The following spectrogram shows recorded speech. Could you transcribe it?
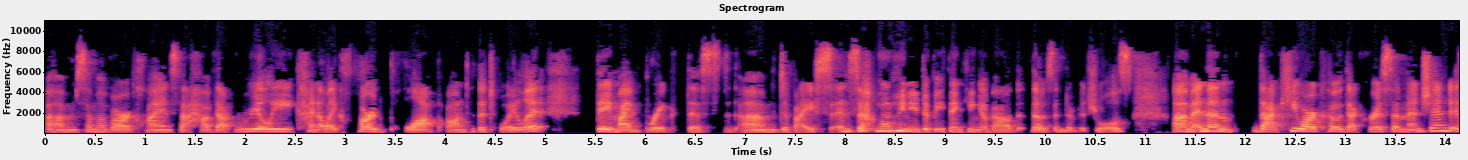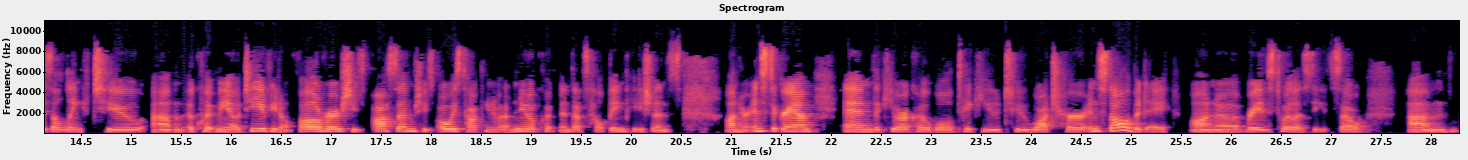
um, some of our clients that have that really kind of like hard plop onto the toilet, they might break this um, device. And so we need to be thinking about those individuals. Um, and then that QR code that Carissa mentioned is a link to um, Equip Me OT. If you don't follow her, she's awesome. She's always talking about new equipment that's helping patients on her Instagram. And the QR code will take you to watch her install a bidet on a raised toilet seat. So um,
